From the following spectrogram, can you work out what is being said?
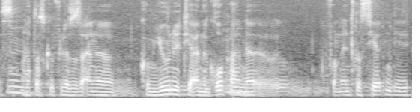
es, man hat das Gefühl, dass es eine Community, eine Gruppe eine, äh, von Interessierten, die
